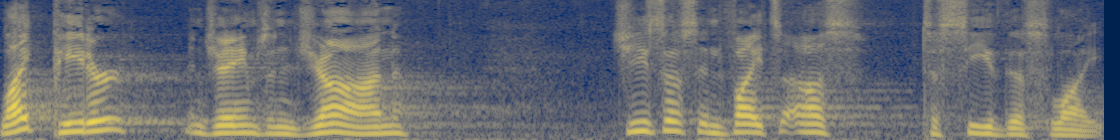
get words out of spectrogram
Like Peter and James and John, Jesus invites us to see this light.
